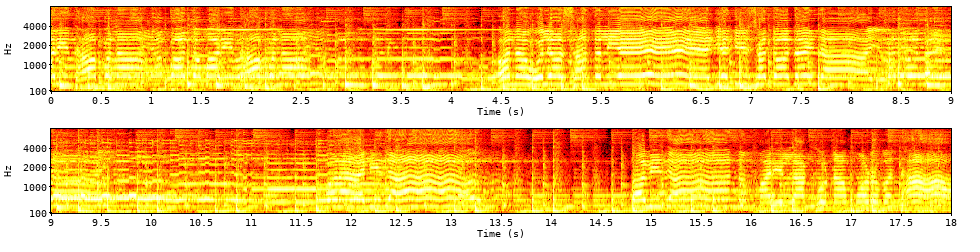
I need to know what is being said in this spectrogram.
તમારી થાપના યાપા તમારી થાપના. અને ઓલા સાંદલીએ જે દિવસે તો દઈ પણ આવી જાવ, આવી જાન મારી લાખો ના મોડ બંધા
